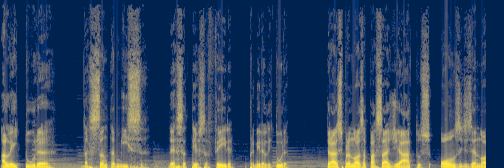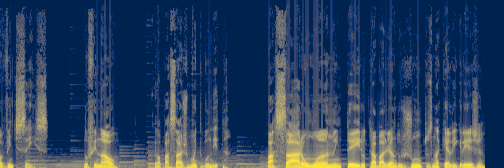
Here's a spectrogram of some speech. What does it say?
A leitura da Santa Missa dessa terça-feira, a primeira leitura, traz para nós a passagem de Atos 11, 19, 26. No final, tem uma passagem muito bonita. Passaram um ano inteiro trabalhando juntos naquela igreja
